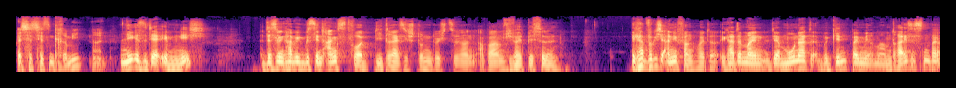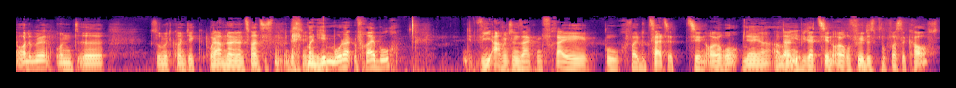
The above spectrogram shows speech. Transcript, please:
Ist das jetzt ein Krimi? Nein. Nee, ist es ja eben nicht. Deswegen habe ich ein bisschen Angst vor, die 30 Stunden durchzuhören. Aber Wie weit bist du denn? ich habe wirklich angefangen heute. Ich hatte mein, der Monat beginnt bei mir immer am 30. bei Audible und äh, somit konnte ich, oder am 29. Und Kriegt deswegen, man jeden Monat ein Freibuch? Wie Armin schon sagt, ein Freibuch, weil du zahlst ja 10 Euro Ja, ja, und dann wieder 10 Euro für das Buch, was du kaufst.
